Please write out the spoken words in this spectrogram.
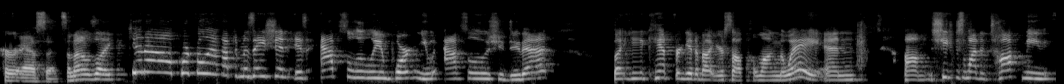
her assets. And I was like, you know, portfolio optimization is absolutely important. You absolutely should do that but you can't forget about yourself along the way. And um, she just wanted to talk me,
